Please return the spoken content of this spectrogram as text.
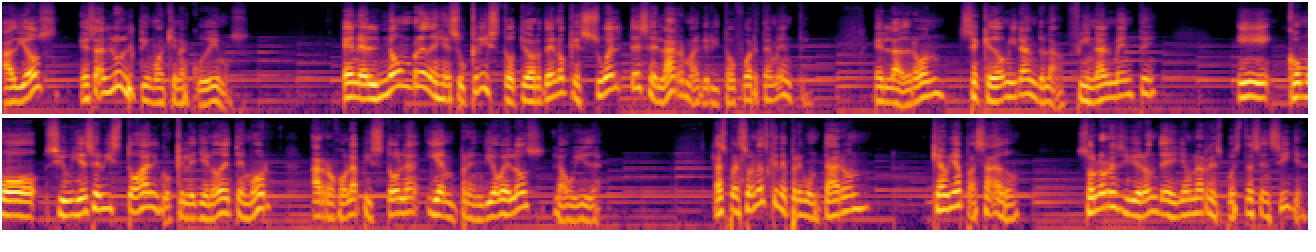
A Dios es al último a quien acudimos. En el nombre de Jesucristo te ordeno que sueltes el arma, gritó fuertemente. El ladrón se quedó mirándola. Finalmente y como si hubiese visto algo que le llenó de temor, arrojó la pistola y emprendió veloz la huida. Las personas que le preguntaron qué había pasado, solo recibieron de ella una respuesta sencilla.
